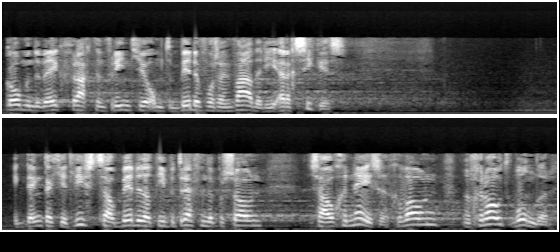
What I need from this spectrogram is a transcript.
Komende week vraagt een vriendje om te bidden voor zijn vader die erg ziek is. Ik denk dat je het liefst zou bidden dat die betreffende persoon zou genezen. Gewoon een groot wonder.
